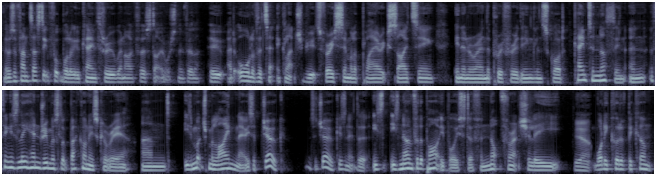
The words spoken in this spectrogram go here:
there was a fantastic footballer who came through when I first started watching the Villa, who had all of the technical attributes, very similar player, exciting in and around the periphery of the England squad. Came to nothing. And the thing is, Lee Hendrie must look back on his career, and he's much maligned now. He's a joke. It's a joke, isn't it? That he's he's known for the party boy stuff and not for actually Yeah. what he could have become.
